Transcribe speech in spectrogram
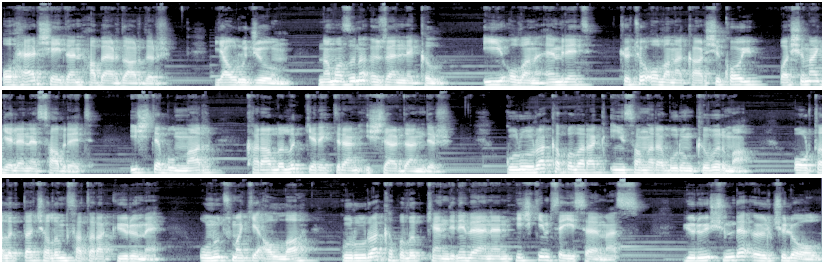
o her şeyden haberdardır. Yavrucuğum, namazını özenle kıl, iyi olanı emret, kötü olana karşı koy, başına gelene sabret. İşte bunlar kararlılık gerektiren işlerdendir. Gurura kapılarak insanlara burun kıvırma. Ortalıkta çalım satarak yürüme. Unutma ki Allah gurura kapılıp kendini beğenen hiç kimseyi sevmez. Yürüyüşünde ölçülü ol.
